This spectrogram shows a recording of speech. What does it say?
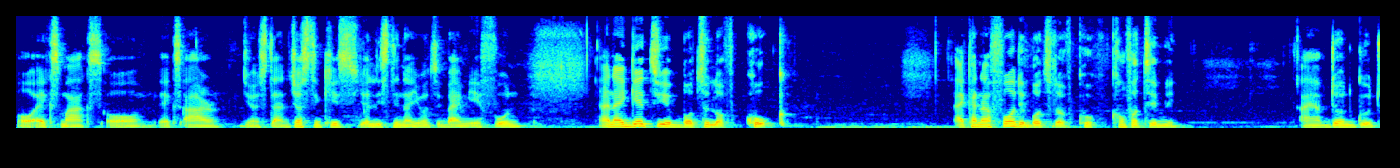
or x max or xr do you understand? Just in case you're listening and you want to buy me a phone. And i get you a bottle of coke. I can afford a bottle of coke comfortably. I have done good.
